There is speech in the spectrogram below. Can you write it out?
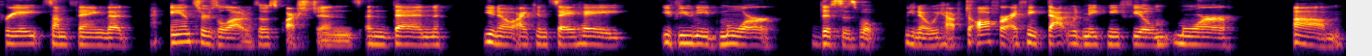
create something that answers a lot of those questions. And then, you know, I can say, hey, if you need more, this is what, you know, we have to offer. I think that would make me feel more um,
